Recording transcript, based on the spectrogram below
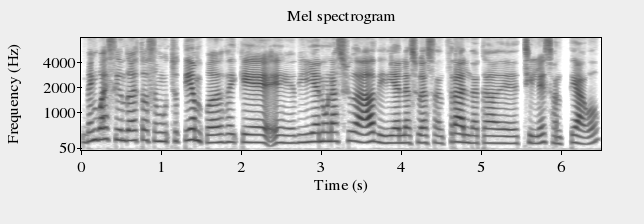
vengo haciendo esto hace mucho tiempo, desde que vivía en una ciudad, vivía en la ciudad central de acá de Chile, Santiago,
